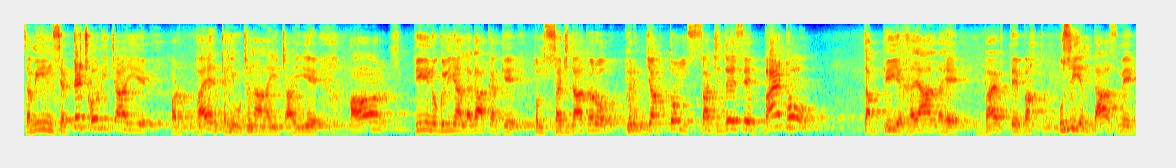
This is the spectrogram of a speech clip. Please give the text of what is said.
زمین سے ٹچ ہونی چاہیے اور پیر کہیں اٹھنا نہیں چاہیے۔ اور تین انگلیاں لگا کر کے تم سجدہ کرو۔ پھر جب تم سجدے سے بیٹھو، تب بھی یہ خیال رہے۔ بیٹھتے وقت اسی انداز میں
